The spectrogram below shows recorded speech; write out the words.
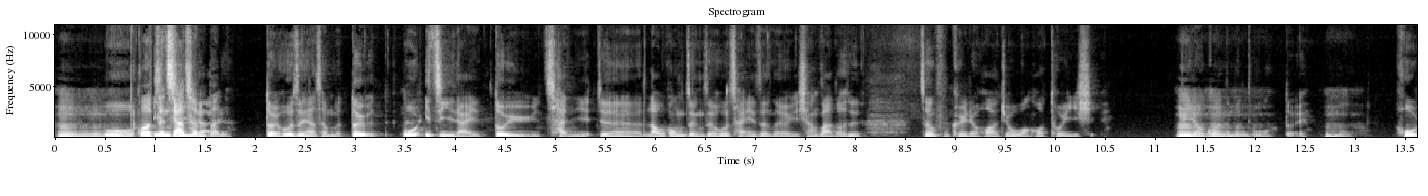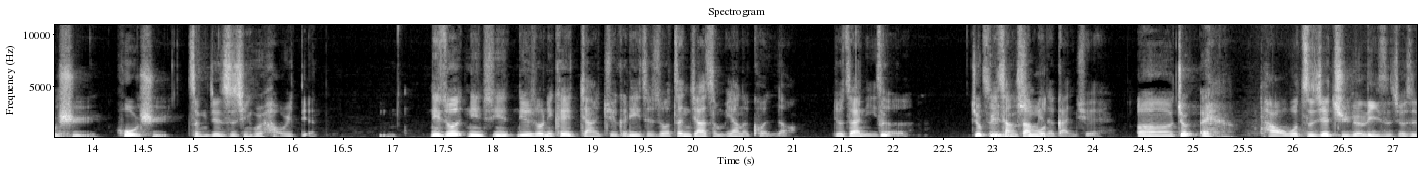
嗯，我或增加成本，对，或增加成本。对，我一直以来对于产业，就是劳工政策或产业政策的想法，都是政府可以的话就往后推一些，不要管那么多。对，嗯，或许或许整件事情会好一点。嗯，你说你你，例如说，你可以讲举个例子，说增加什么样的困扰？就在你的。就职场上面的感觉，呃，就哎、欸，好，我直接举个例子，就是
